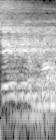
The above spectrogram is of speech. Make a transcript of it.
Ceļa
